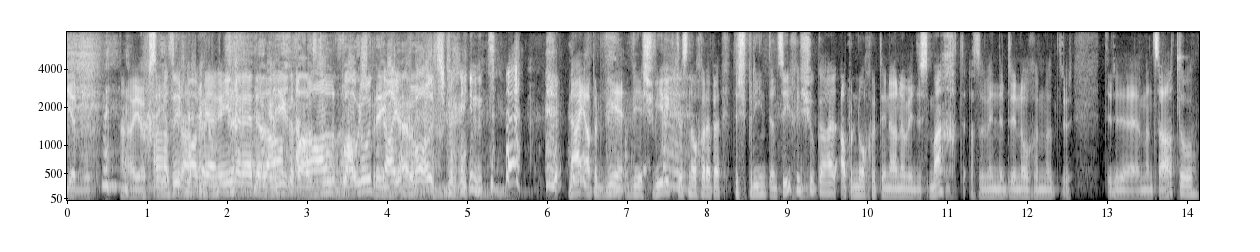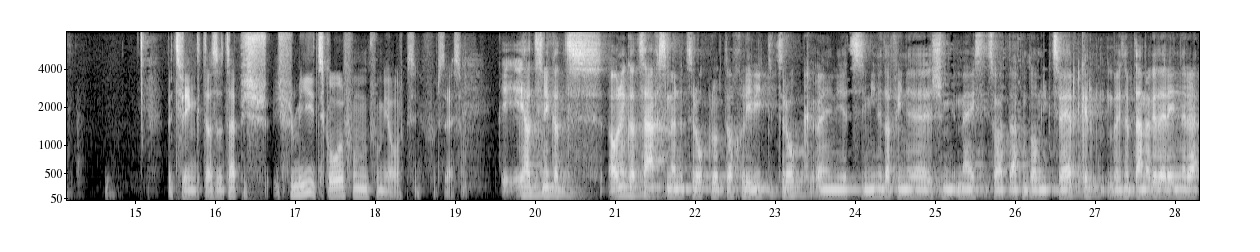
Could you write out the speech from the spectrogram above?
ihr, wo... haben ja gesehen. Also ich mag mich erinnern, der Laser Ball, Vollsprint, ja. Vollsprint. Nein, aber wie, wie schwierig das nachher eben, der Sprint an sich ist schon geil, aber nachher dann auch noch, wenn er es macht, also wenn er dann nachher noch der, der äh, Manzato bezwingt, also das ist, ist für mich das Goal vom, vom Jahr gewesen, vor der Saison. Ich habe jetzt nicht grad, auch nicht gerade sechs Monate zurückgeschaut, doch ein bisschen weiter zurück. Wenn ich jetzt in meinen da finde, ist meistens zwar der von Dominik Zwerger, ich weiß nicht, ob ihr erinnern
